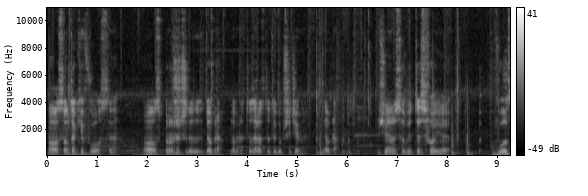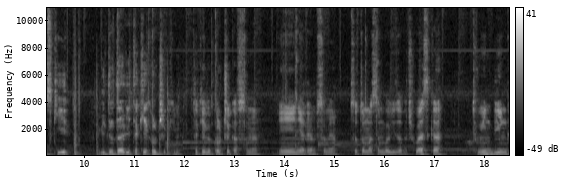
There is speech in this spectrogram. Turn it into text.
O, są takie włosy. O, sporo rzeczy. Do, dobra, dobra, to zaraz do tego przyjdziemy. Dobra. Wziąłem sobie te swoje włoski i dodali takie kolczyki. Takiego kolczyka w sumie. I nie wiem w sumie, co to ma symbolizować. Łezkę? Twin bling?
